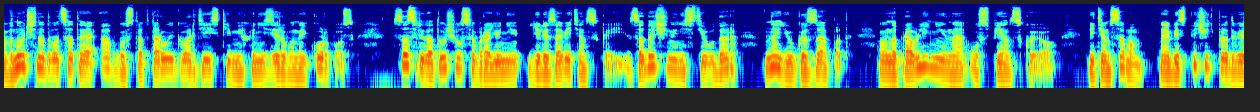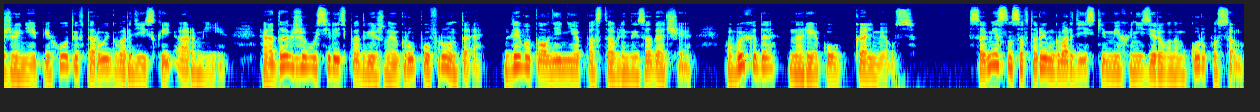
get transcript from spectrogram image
в ночь на 20 августа второй гвардейский механизированный корпус сосредоточился в районе Елизаветинской задачей нанести удар на юго-запад в направлении на Успенскую и тем самым обеспечить продвижение пехоты второй гвардейской армии, а также усилить подвижную группу фронта для выполнения поставленной задачи – выхода на реку Кальмиус. Совместно со вторым гвардейским механизированным корпусом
